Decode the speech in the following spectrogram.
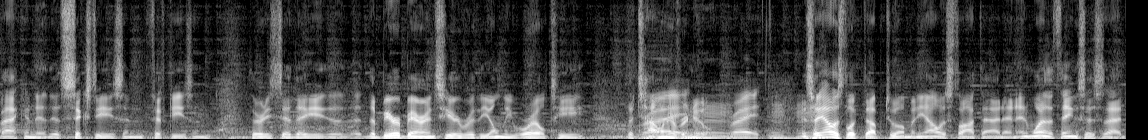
Back in the, the 60s and 50s and 30s, said they, the, the beer barons here were the only royalty the town Right. ever knew. Right. And so he always looked up to him, and he always thought that. And, and one of the things is that,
